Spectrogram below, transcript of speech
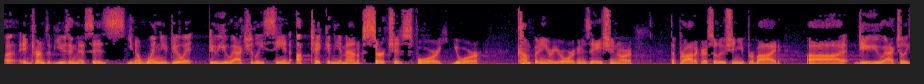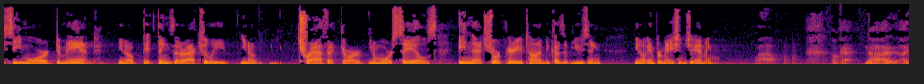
uh, in terms of using this is, you know, when you do it, do you actually see an uptick in the amount of searches for your company or your organization or the product or solution you provide? Uh, do you actually see more demand? You know, p- things that are actually, you know, traffic or you know more sales in that short period of time because of using, you know, information jamming. Wow. Okay. No, I, I,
